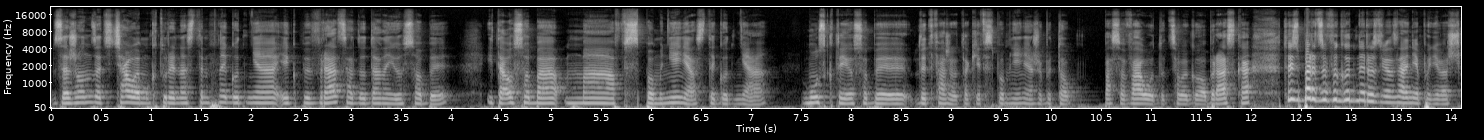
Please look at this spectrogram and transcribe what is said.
zarządzać ciałem, które następnego dnia jakby wraca do danej osoby i ta osoba ma wspomnienia z tego dnia, mózg tej osoby wytwarza takie wspomnienia, żeby to pasowało do całego obrazka. To jest bardzo wygodne rozwiązanie, ponieważ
